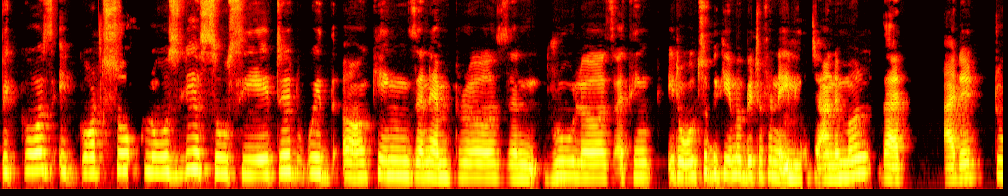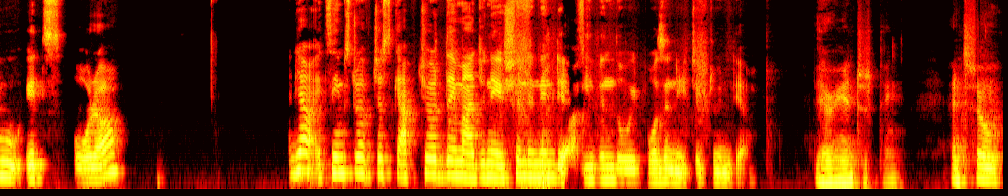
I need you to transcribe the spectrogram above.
because it got so closely associated with uh, kings and emperors and rulers, I think it also became a bit of an elite animal that added to its aura. And yeah, it seems to have just captured the imagination in India, even though it wasn't native to India. Very interesting. And so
